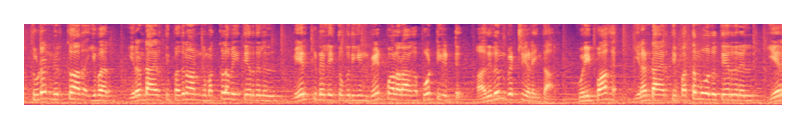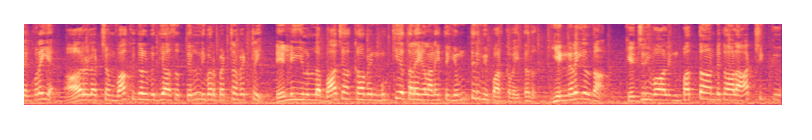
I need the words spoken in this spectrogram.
அத்துடன் நிற்காத இவர் இரண்டாயிரத்தி பதினான்கு மக்களவை தேர்தலில் மேற்கு டெல்லி தொகுதியின் வேட்பாளராக போட்டியிட்டு அதிலும் வெற்றியடைந்தார். குறிப்பாக இரண்டாயிரத்தி பத்தொன்பது தேர்தலில் ஏறக்குறைய ஆறு லட்சம் வாக்குகள் வித்தியாசத்தில் இவர் பெற்ற வெற்றி டெல்லியில் உள்ள பாஜகவின் முக்கிய தலைகள் அனைத்தையும் திரும்பி பார்க்க வைத்தது. இந்நிலையில்தான் கெஜ்ரிவாலின் பத்தாண்டு கால ஆட்சிக்கு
